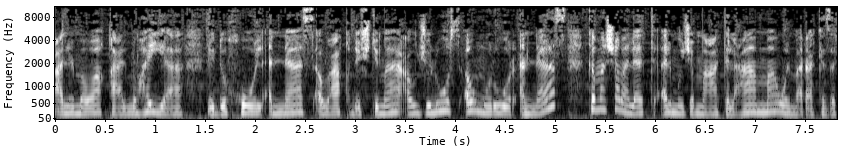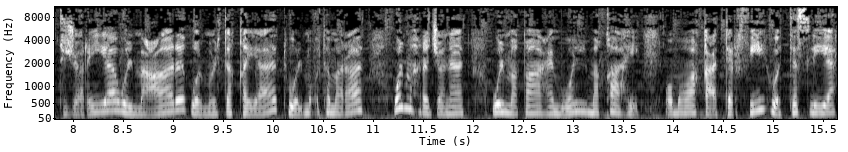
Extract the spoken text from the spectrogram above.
عن المواقع المهيئة لدخول الناس أو عقد اجتماع أو جلوس أو مرور الناس كما شملت المجمعات العامة والمراكز التجارية والمعارض والملتقيات والمؤتمرات والمهرجانات والمطاعم والمقاهي ومواقع الترفيه والتسلية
